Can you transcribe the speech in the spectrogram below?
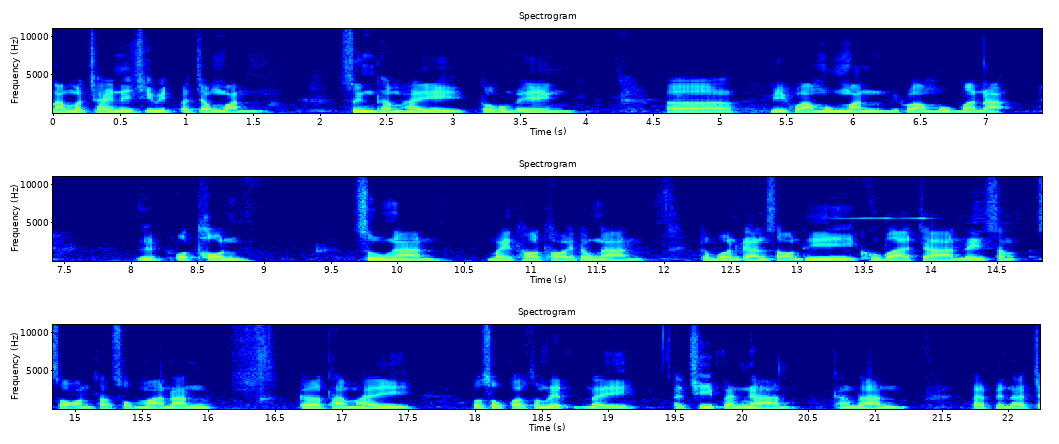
นำมาใช้ในชีวิตประจำวัน ซึ่งทำให้ตัวผมเองเออมีความมุ่งมั่น มีความมุมานะอึดอดทน สู้งานไม่ท้อถอยต่องาน กระบวนการสอนที่ครูบาอาจารย์ได้สสอนสะสมมานั้น ก็ทำให้ประสบความสำเร็จในอาชีพการงาน ทางด้านการเป็นอาจ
